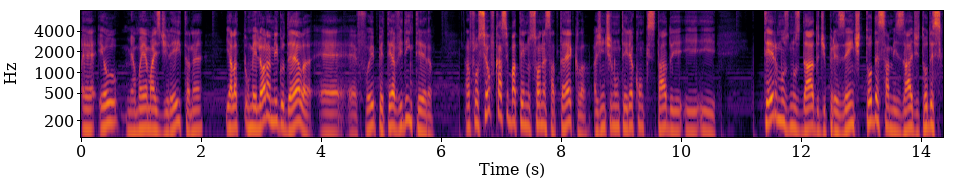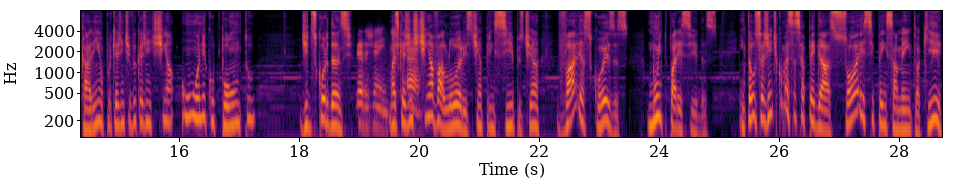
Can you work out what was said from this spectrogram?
é, eu, minha mãe é mais direita, né? E ela, o melhor amigo dela é, é foi PT a vida inteira. Ela falou: se eu ficasse batendo só nessa tecla, a gente não teria conquistado e, e, e termos nos dado de presente toda essa amizade, todo esse carinho, porque a gente viu que a gente tinha um único ponto de discordância. Divergente. Mas que a gente é. tinha valores, tinha princípios, tinha várias coisas muito parecidas. Então, se a gente começa a se apegar só a esse pensamento aqui,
